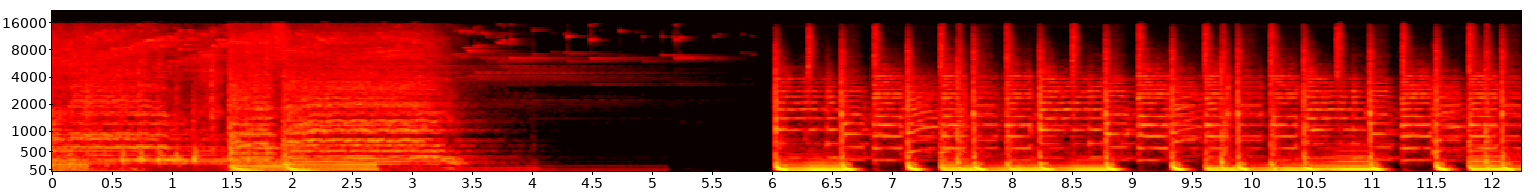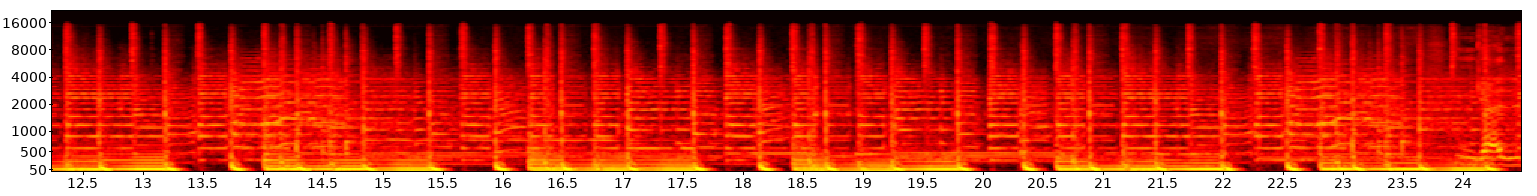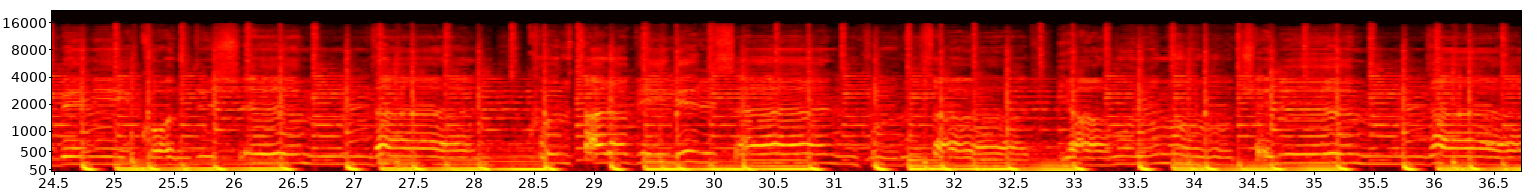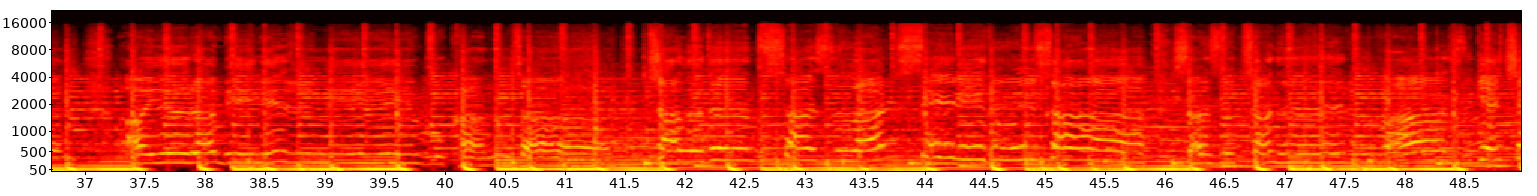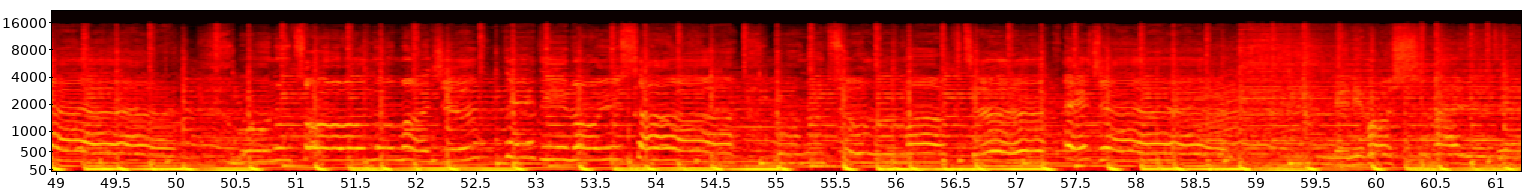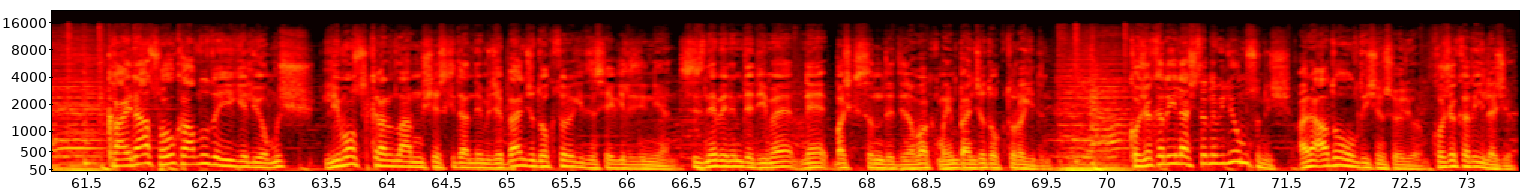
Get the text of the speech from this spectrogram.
Kaynağı soğuk havlu da iyi geliyormuş. Limon sıkarlarmış eskiden demirce. Bence doktora gidin sevgili dinleyen. Siz ne benim dediğime ne başkasının dediğine bakmayın. Bence doktora gidin. Koca karı ilaçlarını biliyor musun hiç? Hani adı olduğu için söylüyorum. Koca karı ilacı.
